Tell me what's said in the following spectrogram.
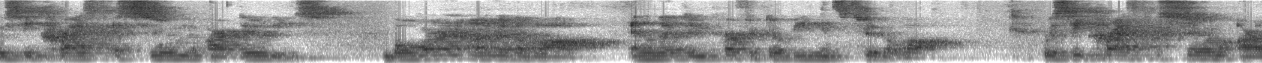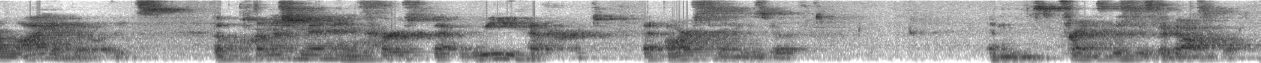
We see Christ assumed our duties, born under the law, and lived in perfect obedience to the law. We see Christ assume our liabilities, the punishment and curse that we had earned, that our sin deserved. And friends, this is the gospel.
